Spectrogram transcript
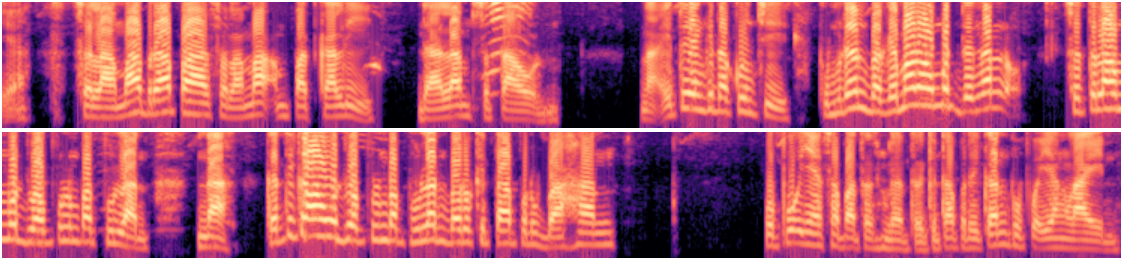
ya selama berapa selama empat kali dalam setahun Nah, itu yang kita kunci. Kemudian bagaimana umur dengan setelah umur 24 bulan? Nah, ketika umur 24 bulan baru kita perubahan pupuknya sahabat transmigrator. Kita berikan pupuk yang lain.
